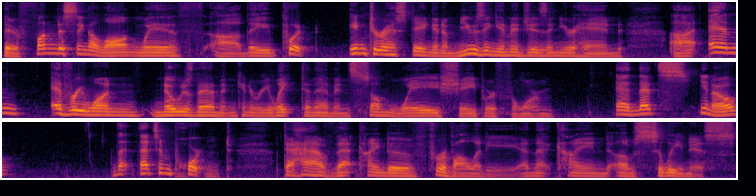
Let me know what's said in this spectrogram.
They're fun to sing along with. Uh, they put interesting and amusing images in your head. Uh, and everyone knows them and can relate to them in some way, shape, or form and that's you know that that's important to have that kind of frivolity and that kind of silliness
